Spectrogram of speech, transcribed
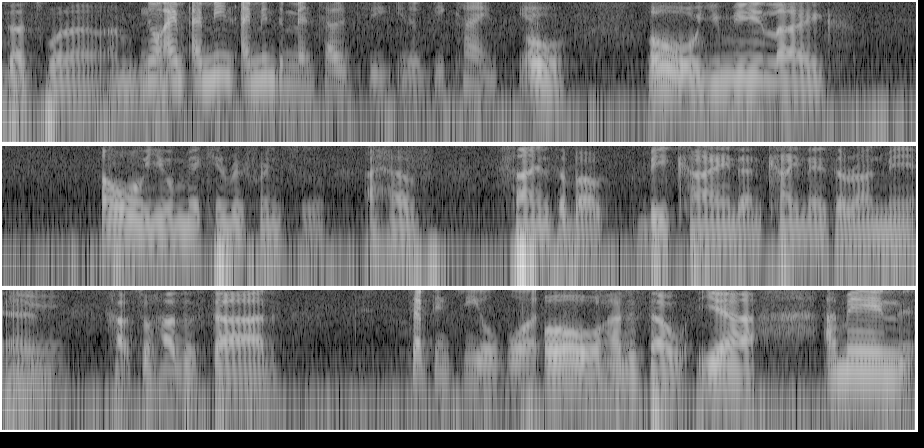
Mm. That's what I, I'm. no, I'm- I, I mean, I mean the mentality. You know, be kind. Yeah. Oh, oh, you mean like? Oh, you're making reference to I have signs about be kind and kindness around me, and yeah. how, so how does that? step into your work. Oh, you how know. does that? Yeah, I mean,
